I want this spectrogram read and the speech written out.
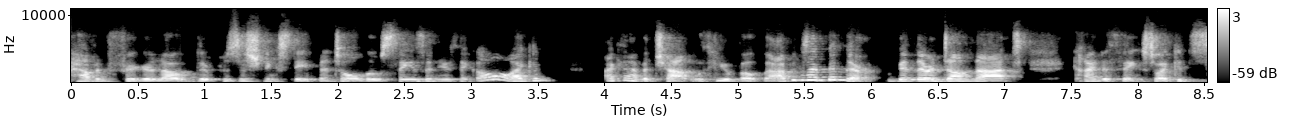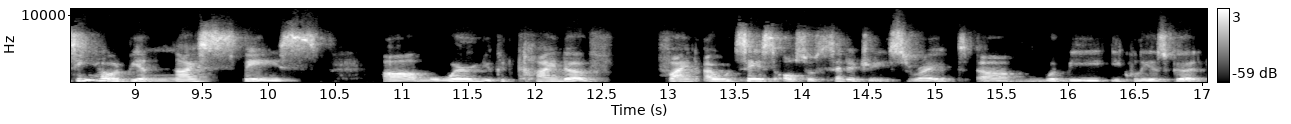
haven't figured out their positioning statement all those things and you think oh i can i can have a chat with you about that because i've been there been there done that kind of thing so i could see how it'd be a nice space um, where you could kind of find i would say it's also synergies right? Um, would be equally as good.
